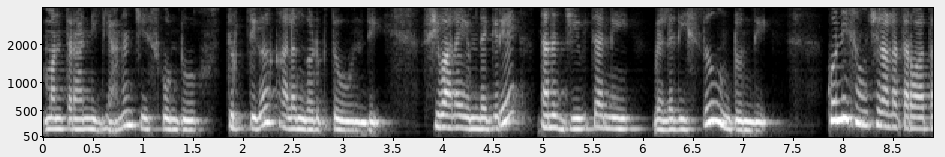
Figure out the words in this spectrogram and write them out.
మంత్రాన్ని ధ్యానం చేసుకుంటూ తృప్తిగా కాలం గడుపుతూ ఉంది. శివాలయం దగ్గరే తన జీవితాన్ని వెల్లదీస్తూ ఉంటుంది. కొన్ని సంవత్సరాల తర్వాత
